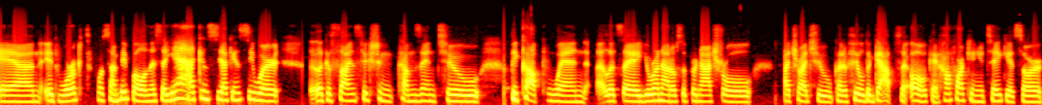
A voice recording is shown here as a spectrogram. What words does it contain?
and it worked for some people, and they say, "Yeah, I can see, I can see where like a science fiction comes in to pick up when, uh, let's say, you run out of supernatural." I try to kind of fill the gaps. Say, oh, okay, how far can you take it? So,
